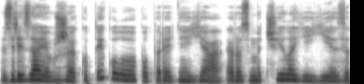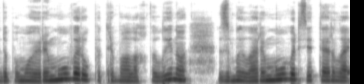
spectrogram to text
Зрізаю вже кутикулу, попередньо я розмочила її за допомогою ремуверу, потримала хвилину, змила ремувер, зітерла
